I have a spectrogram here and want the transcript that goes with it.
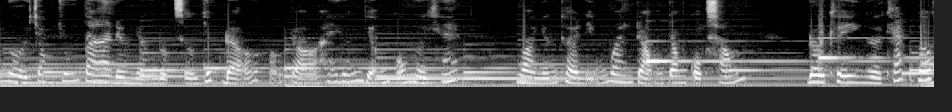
người trong chúng ta đều nhận được sự giúp đỡ, hỗ trợ hay hướng dẫn của người khác vào những thời điểm quan trọng trong cuộc sống. Đôi khi, người khác góp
